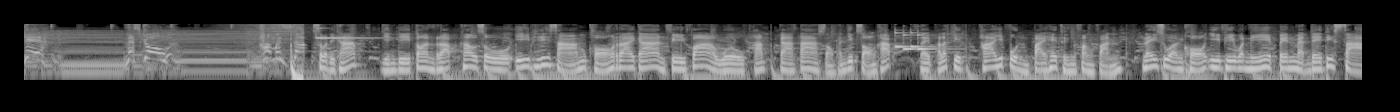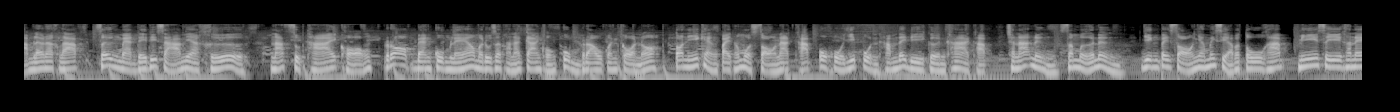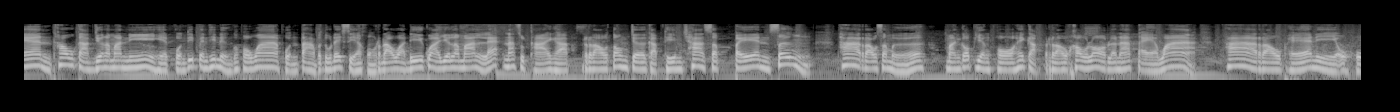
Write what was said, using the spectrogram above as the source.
Yeah, let's go. สวัสดีครับ ยินดีต้อนรับเข้าสู่ EP ที่ 3 ของรายการ FIFA World Cup กาตา2022 ครับ ในภารกิจพาญี่ปุ่นไปให้ถึงฝั่งฝัน ในส่วนของ EP วันนี้เป็นแมตช์เดย์ที่ 3 แล้วนะครับ ซึ่งแมตช์เดย์ที่ 3 เนี่ยคือ นัดสุดท้ายของรอบแบ่งกลุ่มแล้วมาดูสถานการณ์ของกลุ่มเรากันก่อนเนาะตอนนี้แข่งไปทั้งหมด 2 นัดครับ โอ้โห ญี่ปุ่นทำได้ดีเกินคาดครับ ชนะ 1 เสมอ 1ยิงไป 2 ยังไม่เสียประตูครับ มี 4 คะแนนเท่ากับเยอรมนนีเหตุผลที่เป็นที่ 1 ก็เพราะว่าผลต่างประตูได้เสียของเราอะดีกว่าเยอรมัน และนัดสุดท้ายครับ เราต้องเจอกับทีมชาติสเปน ซึ่งถ้าเราเสมอมันก็เพียงพอให้กับเราเข้ารอบแล้วนะ แต่ว่า ถ้าเราแพ้นี่โอ้โห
